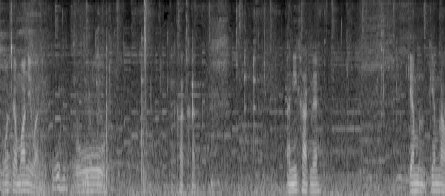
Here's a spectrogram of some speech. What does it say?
โอ้แซลมอนนี่หว่านี่โอ้ยโอ้คักคักอันนี้คักเนี่ยแก้มแก้มเหล้า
